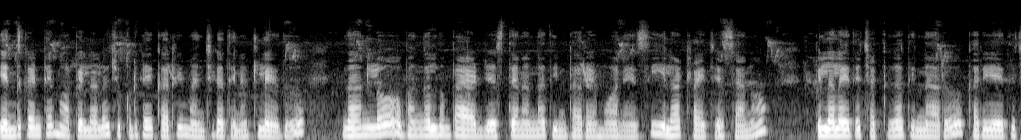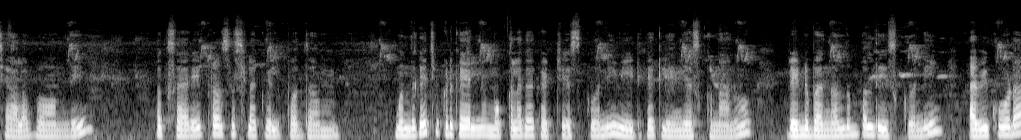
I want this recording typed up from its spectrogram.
ఎందుకంటే మా పిల్లలు చిక్కుడుకాయ కర్రీ మంచిగా తినట్లేదు. దానిలో బంగాళదుంప యాడ్ చేస్తేనన్నా తింటారేమో అనేసి ఇలా ట్రై చేశాను. పిల్లలైతే చక్కగా తిన్నారు. కర్రీ అయితే చాలా బాగుంది. ఒకసారి ప్రాసెస్లోకి వెళ్ళిపోదాం. ముందుగా చిక్కుడుకాయలని ముక్కలుగా కట్ చేసుకొని నీట్గా క్లీన్ చేసుకున్నాను. రెండు బంగాళదుంపలు తీసుకొని అవి కూడా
